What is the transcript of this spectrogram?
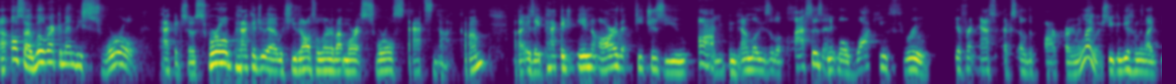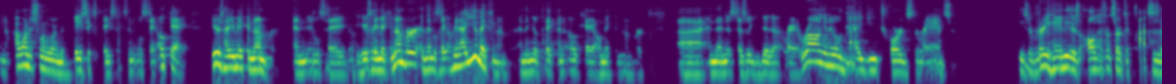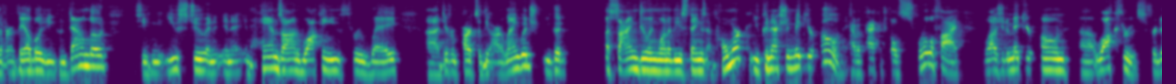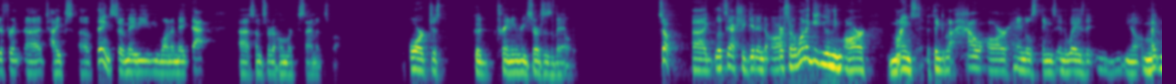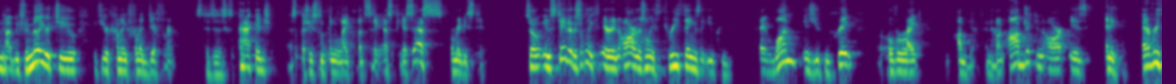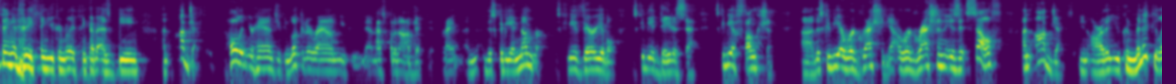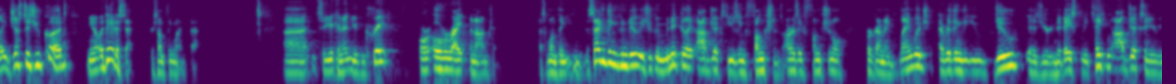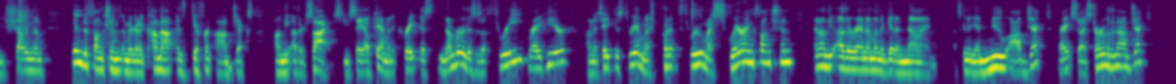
Uh, also, I will recommend the Swirl package. So Swirl package, uh, which you can also learn about more at swirlstats.com, uh, is a package in R that teaches you R. You can download these little classes and it will walk you through different aspects of the R programming language. So you can do something like, you know, I want to just want to learn the basics, basics, and it will say, okay, here's how you make a number. And it'll say, okay, here's how you make a number. And then it'll say, okay, now you make a number. And then you'll type in, okay, I'll make a number. Uh, and then it says, well, you did it right or wrong, and it'll guide you towards the right answer. These are very handy. There's all different sorts of classes that are available that you can download so you can get used to and in, hands-on walking you through way uh, different parts of the R language. You could assign doing one of these things as homework. You can actually make your own. They have a package called Swirlify allows you to make your own uh, walkthroughs for different uh, types of things. So maybe you want to make that uh, some sort of homework assignment as well, or just good training resources available. So uh, let's actually get into R. So I want to get you in the R mindset to think about how R handles things in ways that you know might not be familiar to you if you're coming from a different statistics package, especially something like let's say SPSS or maybe Stata. So in Stata, there's only or in R, there's only three things that you can do. Okay, one is you can create or overwrite an object, and now an object in R is anything, everything and anything you can really think of as being an object hold it in your hands, you can look it around, you can, that's what an object is, right? And this could be a number, this could be a variable, this could be a data set, this could be a function, uh, this could be a regression. Yeah, a regression is itself an object in R that you can manipulate just as you could, you know, a data set or something like that. Uh, so you can, you can create or overwrite an object. That's one thing you can do. The second thing you can do is you can manipulate objects using functions. R is a functional programming language. Everything that you do is you're going to basically be taking objects and you're going to be shoving them into functions and they're going to come out as different objects on the other side. So you say, okay, I'm going to create this number. This is a three right here. I'm going to take this three. I'm going to put it through my squaring function. And on the other end, I'm going to get a nine. That's going to be a new object, right? So I started with an object.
